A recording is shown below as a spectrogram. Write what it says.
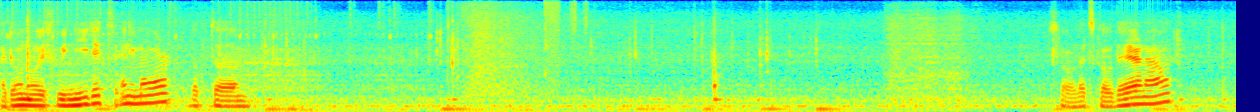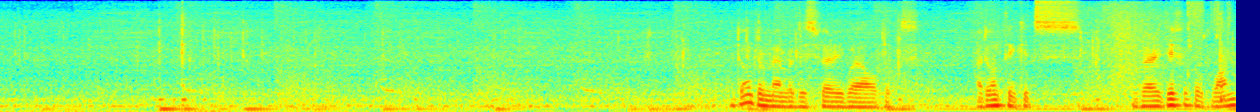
I don't know if we need it anymore, but um, so let's go there now. I don't remember this very well, but I don't think it's a very difficult one.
